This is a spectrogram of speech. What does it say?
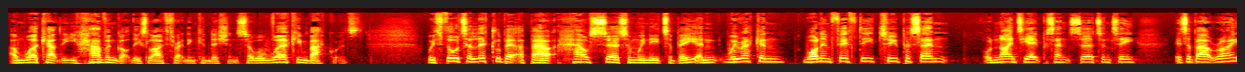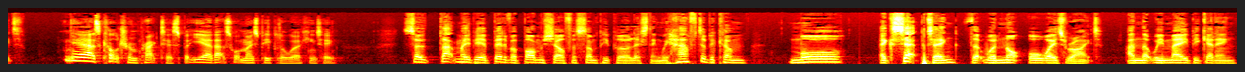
and work out that you haven't got these life threatening conditions. So we're working backwards. We've thought a little bit about how certain we need to be, and we reckon 1 in 50, 2%, or 98% certainty is about right. Yeah, it's culture and practice, but yeah, that's what most people are working to. So that may be a bit of a bombshell for some people who are listening. We have to become more accepting that we're not always right and that we may be getting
